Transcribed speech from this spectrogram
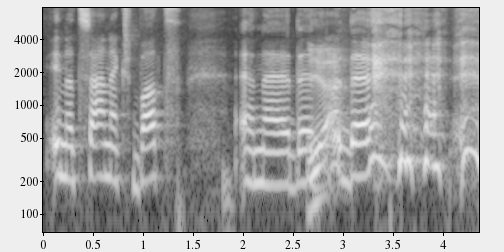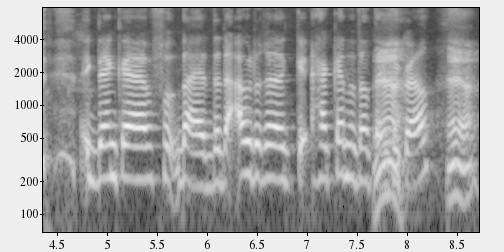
in het Sanex bad. En eh, de, Ja? de, Ik denk, uh, nou de, de, ouderen herkennen dat denk ik wel. Ja.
